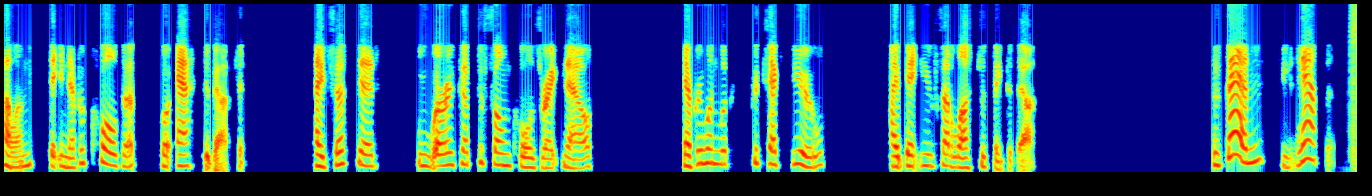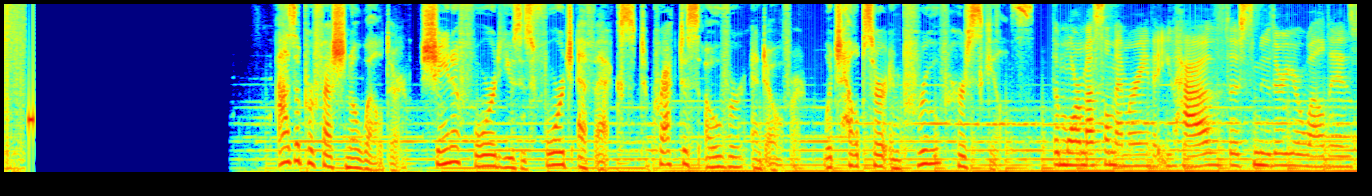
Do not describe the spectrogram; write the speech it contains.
tell him that you never called us or asked about it. I just said, We weren't up to phone calls right now. Everyone looks to protect you. I bet you've got a lot to think about. But then she happened. As a professional welder, Shayna Ford uses Forge FX to practice over and over, which helps her improve her skills. The more muscle memory that you have, the smoother your weld is.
